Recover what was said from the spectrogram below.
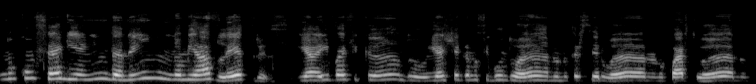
não consegue ainda nem nomear as letras. E aí vai ficando, e aí chega no segundo ano, no terceiro ano, no quarto ano.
